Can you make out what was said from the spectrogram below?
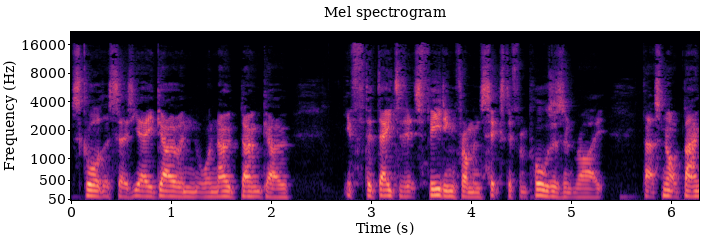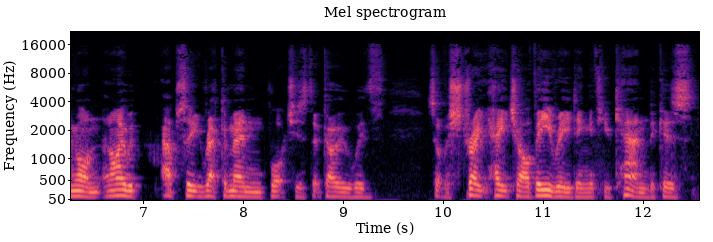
score that says yeah go and or no don't go. If the data that it's feeding from in six different pools isn't right, that's not bang on. And I would absolutely recommend watches that go with sort of a straight HRV reading if you can, because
